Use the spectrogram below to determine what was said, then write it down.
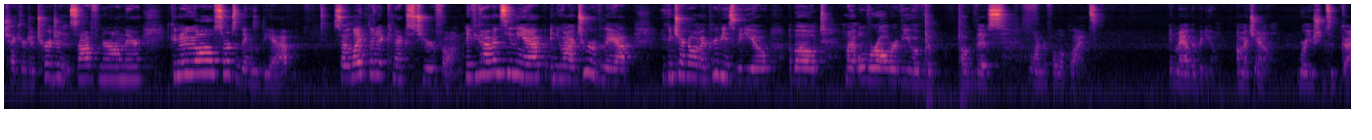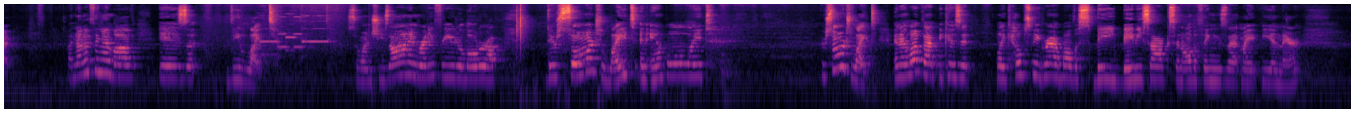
check your detergent and softener on there. You can do all sorts of things with the app. So I like that it connects to your phone. If you haven't seen the app and you want a tour of the app, you can check out my previous video about my overall review of the of this wonderful appliance in my other video on my channel where you should subscribe. Another thing I love is the light. So when she's on and ready for you to load her up, there's so much light and ample light. There's so much light and I love that because it like helps me grab all the baby, socks and all the things that might be in there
